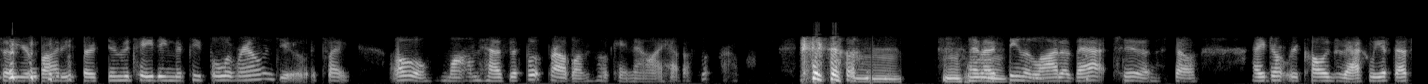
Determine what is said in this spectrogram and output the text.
so your body starts imitating the people around you. It's like, oh, mom has a foot problem. Okay, now I have a foot problem. mm-hmm. Mm-hmm. And I've seen a lot of that too. So I don't recall exactly if that's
